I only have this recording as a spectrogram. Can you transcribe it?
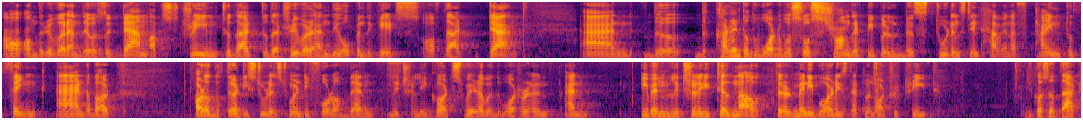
on the river, and there was a dam upstream to that, to that river, and they opened the gates of that dam and the, the current of the water was so strong that people, the students didn't have enough time to think, and about out of the 30 students, 24 of them literally got swayed away the water, and, and even literally till now, there are many bodies that were not retrieved because of that.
